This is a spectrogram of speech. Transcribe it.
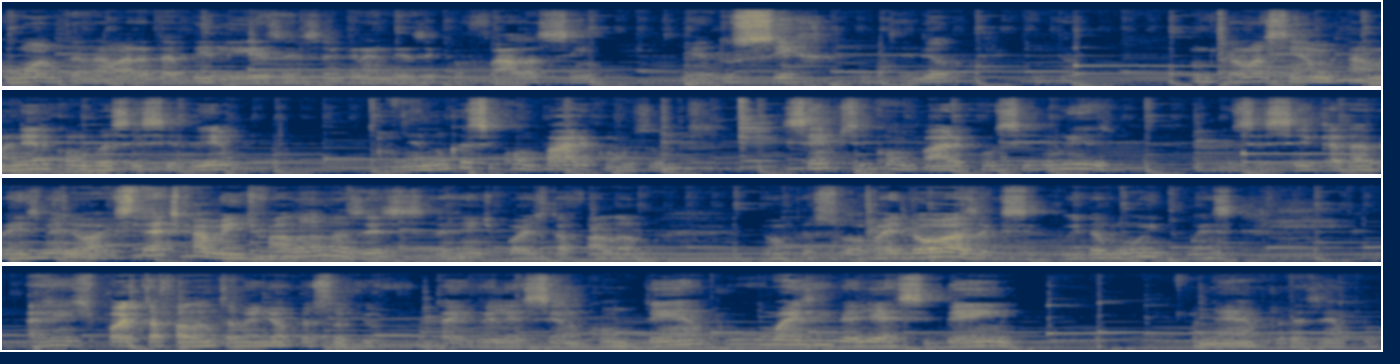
conta na hora da beleza, essa grandeza que eu falo assim é do ser, entendeu? Então, então assim a, a, maneira como você se vê, né, nunca se compare com os outros, sempre se compare consigo mesmo. Você ser cada vez melhor. Esteticamente falando, às vezes a gente pode estar falando de uma pessoa vaidosa que se cuida muito, mas a gente pode estar falando também de uma pessoa que está envelhecendo com o tempo, mas envelhece bem, né? Por exemplo,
